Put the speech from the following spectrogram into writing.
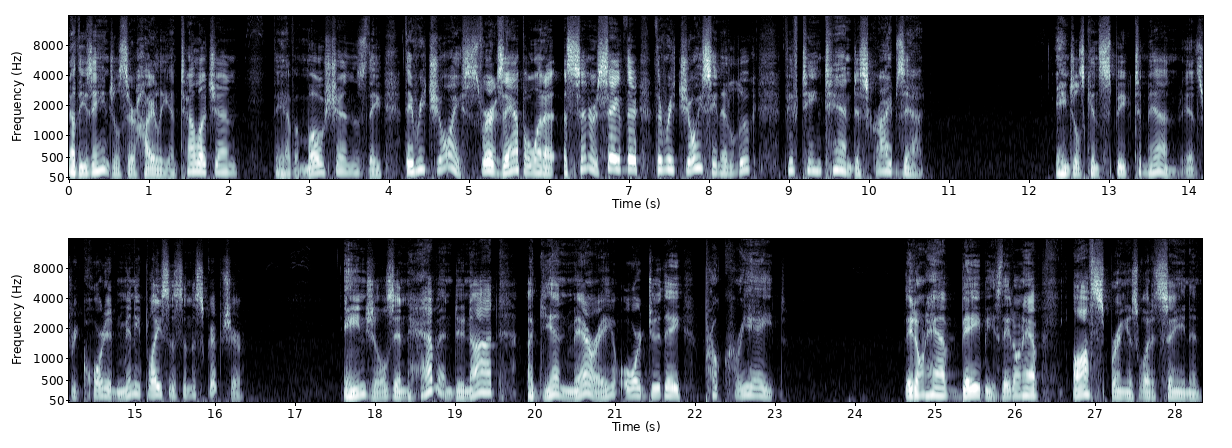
Now, these angels, they're highly intelligent, they have emotions. They, they rejoice. For example, when a, a sinner is saved, they're, they're rejoicing. And Luke 15.10 describes that. Angels can speak to men. It's recorded many places in the scripture. Angels in heaven do not again marry or do they procreate. They don't have babies. They don't have offspring, is what it's saying in,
